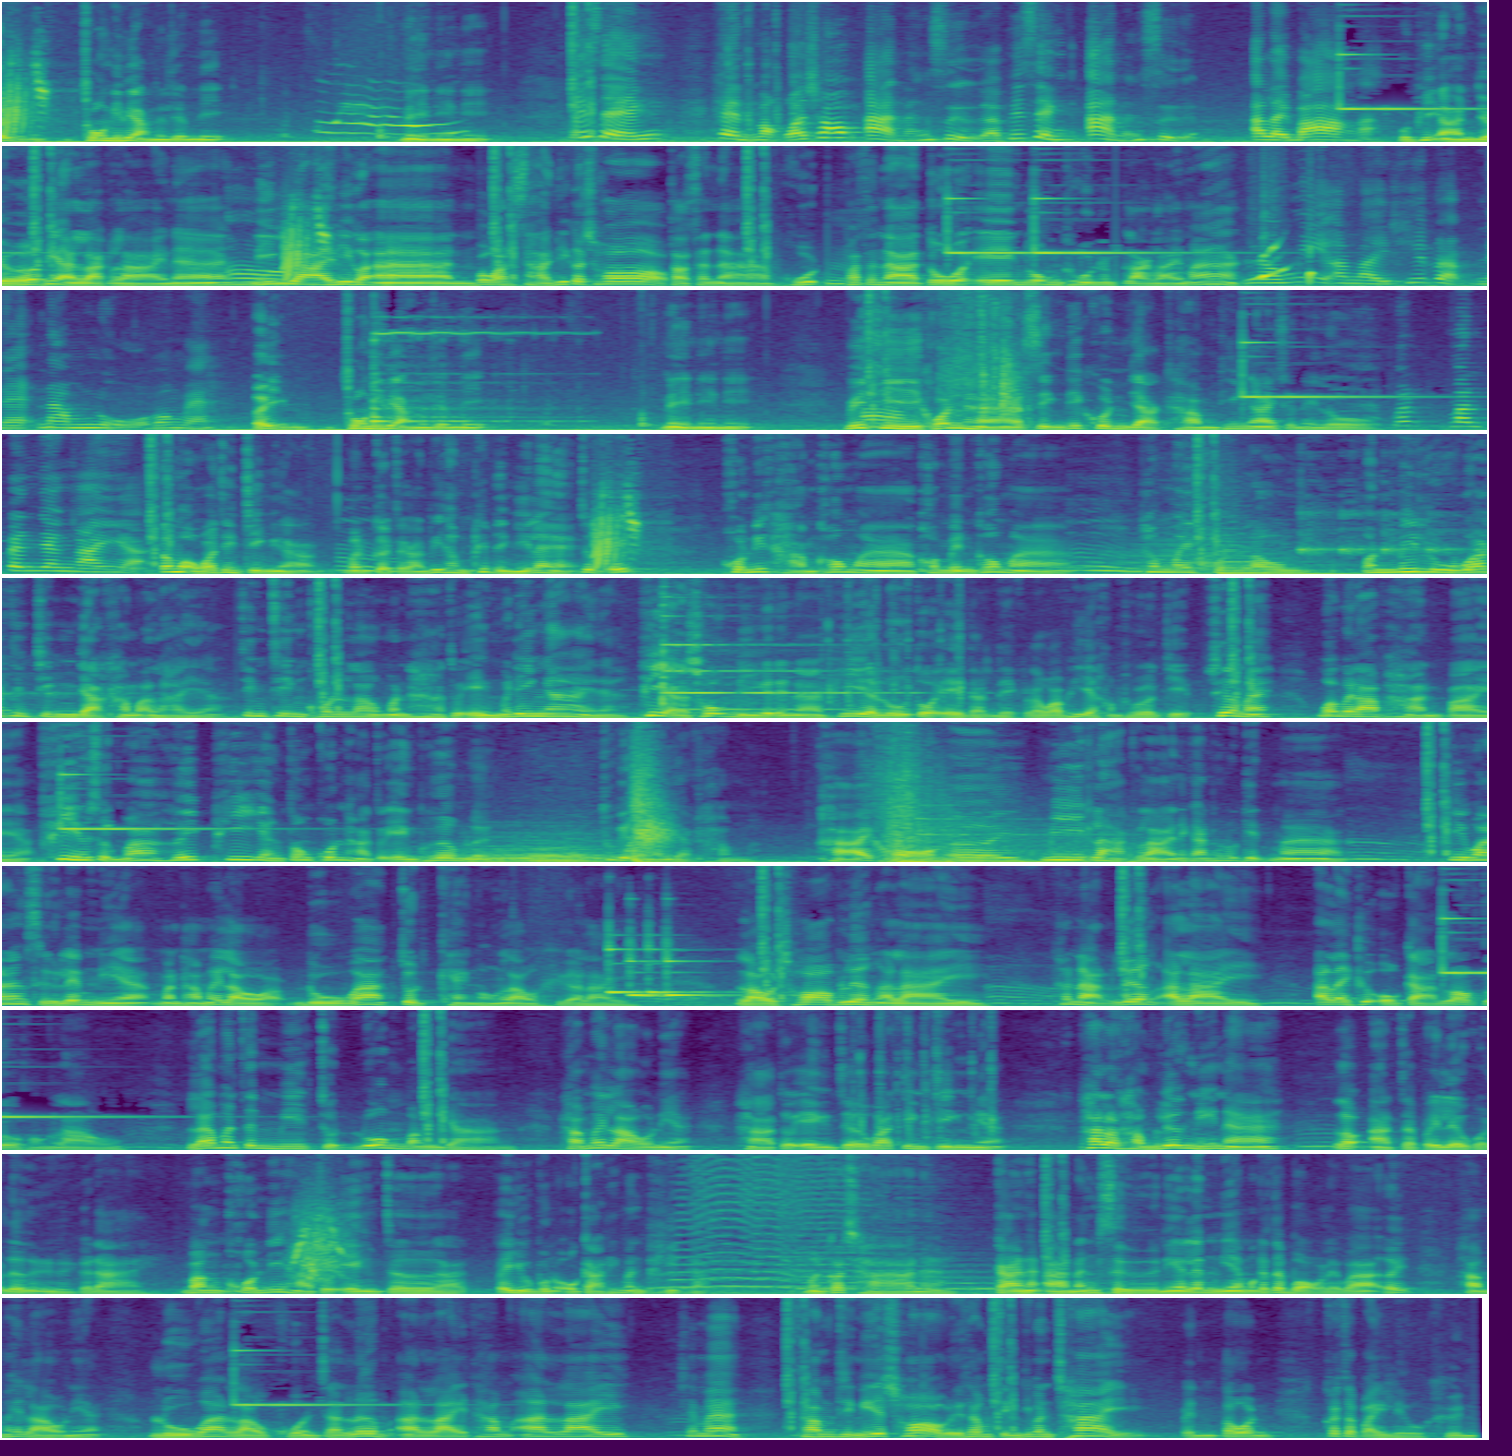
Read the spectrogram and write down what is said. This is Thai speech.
เอ้ยช่วงนี้พี่อ่านเล่มนี้ นี่นี่นี่พี่เสงเห็นบอกว่าชอบอ่านหนังสืออะพี่เสงอ่านหนังสืออะไรบ้างอะอุ๊ยพี่อ่านเยอะพี่อ่านหลากหลายนะ อ๋อ นิยายพี่ก็อ่าน ประวัติศาสตร์พี่ก็ชอบศาสนาพุทธ พัฒนาตัวเองลงทุนหลากหลายมาก แล้วมีอะไรที่แบบแนะนำหนูบ้างไหมเอ้ยช่วงนี้พี่อ่านเล่มนี้ นี่นี่นี่วิธีค้นหาสิ่งที่คุณอยากทำที่ง่ายสุดในโลก มันมันเป็นยังไงอะ ต้องบอกว่าจริงๆอะมันเกิดจากการพี่ทำคลิปอย่างนี้แหละรู้สึกเอ๊ะคนที่ถามเข้ามาคอมเมนต์เข้ามา อืม ทำไมคนเรา มันไม่รู้ว่าจริง ๆ อยากทำอะไรอะจริง ๆ คนเรามันหาตัวเองไม่ได้ง่ายนะ พี่อาจจะโชคดีก็ได้นะ พี่อะรู้ตัวเองแต่เด็กแล้วว่าพี่อยากทำธุรกิจ เชื่อไหมวันเวลาผ่านไปอะพี่รู้สึกว่า เฮ้ย พี่ยังต้องค้นหาตัวเองเพิ่มเลย ธุรกิจอะไรอยากทำอะขายของเอ่ย มีหลากหลายในการทำธุรกิจมาก พี่ว่าหนังสือเล่มนี้มันทำให้เราอะดูว่าจุดแข็งของเราคืออะไร เราชอบเรื่องอะไร ถนัดเรื่องอะไร อะไรคือโอกาสรอบตัวของเรา แล้วมันจะมีจุดร่วมบางอย่างทำให้เราเนี่ยหาตัวเองเจอว่าจริงๆเนี่ย ถ้าเราทำเรื่องนี้นะ เราอาจจะไปเร็วกว่าเรื่องอื่นก็ได้ บางคนที่หาตัวเองเจอไปอยู่บนโอกาสที่มันผิดอะมันก็ช้านะ การอ่านหนังสือเนี่ยเล่มนี้มันก็จะบอกเลยว่า เอ้ยทำให้เราเนี่ยรู้ว่าเราควรจะเริ่มอะไรทำอะไรใช่ไหมทำสิ่งที่ชอบหรือทำสิ่งที่มันใช่เป็นต้นก็จะไปเร็วขึ้น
